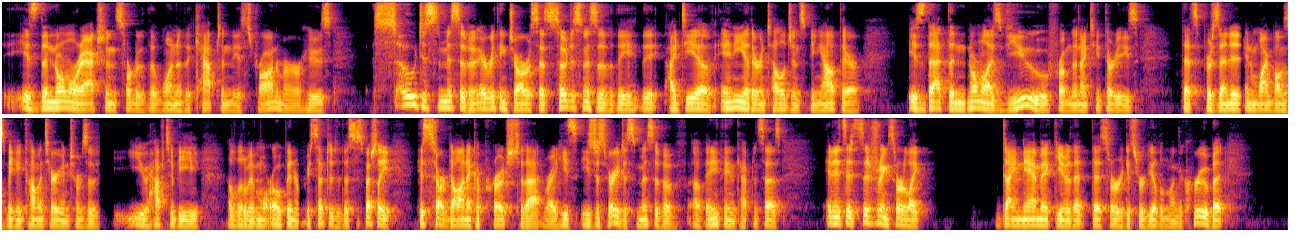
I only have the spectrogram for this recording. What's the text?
is the normal reaction sort of the one of the captain, the astronomer, who's so dismissive of everything Jarvis says, so dismissive of the, the idea of any other intelligence being out there? Is that the normalized view from the 1930s that's presented and Weinbaum's making commentary in terms of you have to be a little bit more open and receptive to this, especially his sardonic approach to that, right? He's he's just very dismissive of of anything the captain says. And it's it's interesting sort of like dynamic, you know, that that sort of gets revealed among the crew, but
